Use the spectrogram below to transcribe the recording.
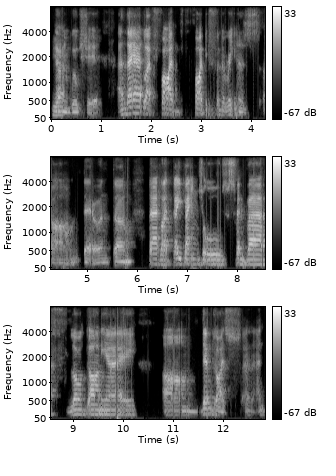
Yeah. Down in Wiltshire. And they had like five five different arenas um, there. And um, they had like Dave Angels, Sven Väth, Laurent Garnier, um, them guys. And, and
